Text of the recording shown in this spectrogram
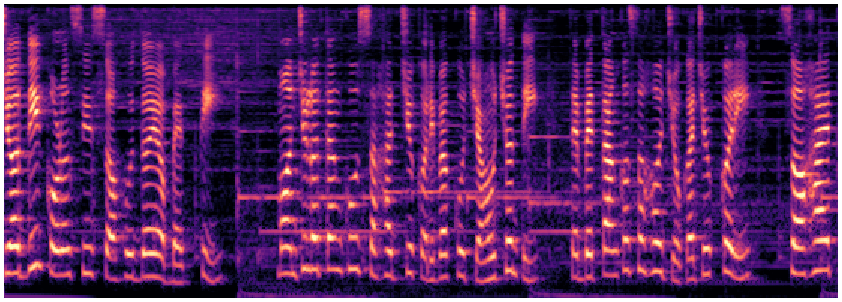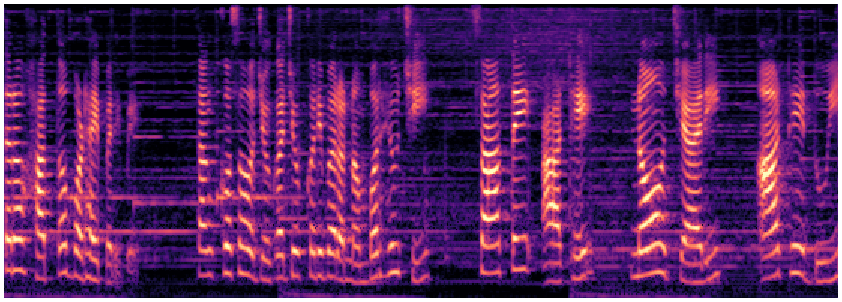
ଯଦି କୌଣସି ସହୃଦୟ ବ୍ୟକ୍ତି ମଞ୍ଜୁଲତାଙ୍କୁ ସାହାଯ୍ୟ କରିବାକୁ ଚାହୁଁଛନ୍ତି ତେବେ ତାଙ୍କ ସହ ଯୋଗାଯୋଗ କରି ସହାୟତାର ହାତ ବଢ଼ାଇ ପାରିବେ। ତାଙ୍କ ସହ ଯୋଗାଯୋଗ କରିବାର ନମ୍ବର ହେଉଛି ସାତ ଆଠ ନଅ ଚାରି ଆଠ ଦୁଇ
